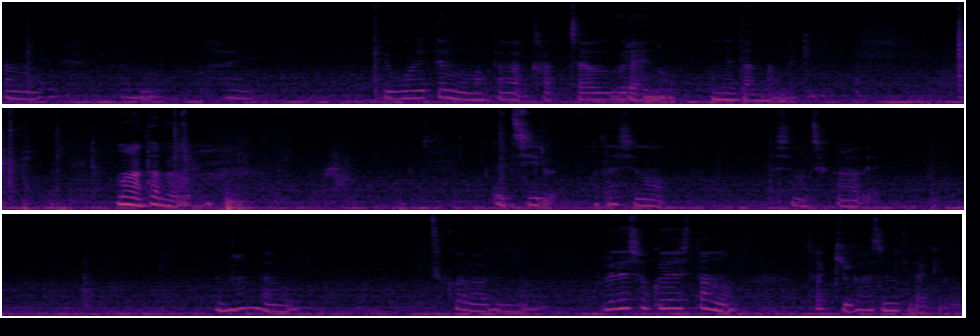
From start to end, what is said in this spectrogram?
たのであのはい汚れてもまた買っちゃうぐらいのお値段なんだけど。まあ多分落ちる。私の私の力で。なんだろう。いつからあるんだろう。これで食事したのさっきが初めてだけど。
